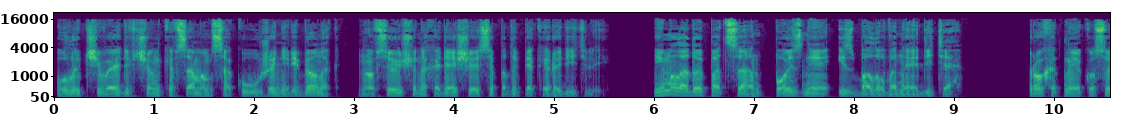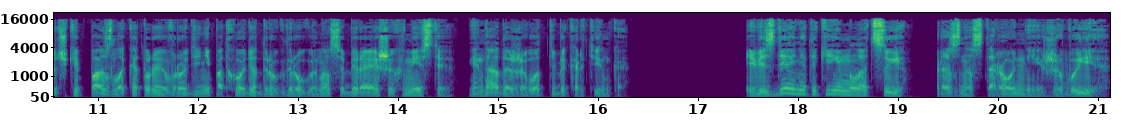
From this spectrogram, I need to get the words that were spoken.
улыбчивая девчонка в самом соку, уже не ребенок, но все еще находящаяся под опекой родителей, и молодой пацан, позднее избалованное дитя. Крохотные кусочки пазла, которые вроде не подходят друг другу, но собираешь их вместе, и надо же, вот тебе картинка. И везде они такие молодцы, разносторонние, живые.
